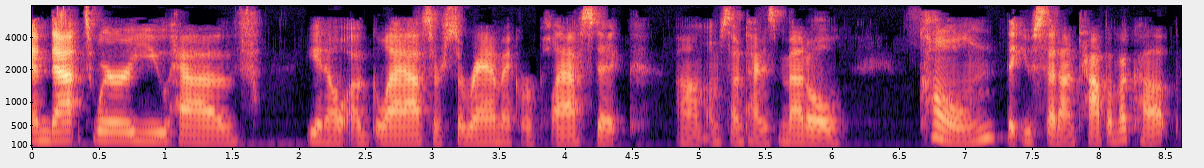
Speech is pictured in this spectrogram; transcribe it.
and that's where you have, you know, a glass or ceramic or plastic, um, sometimes metal cone that you set on top of a cup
